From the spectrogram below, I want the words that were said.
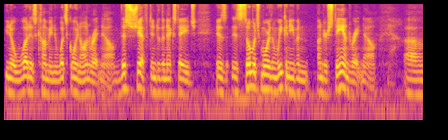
you know what is coming and what's going on right now. This shift into the next age is is so much more than we can even understand right now. Yeah. Uh,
